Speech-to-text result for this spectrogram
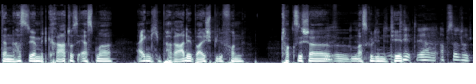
dann hast du ja mit Kratos erstmal eigentlich ein Paradebeispiel von toxischer äh, Maskulinität. Ja, absolut.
